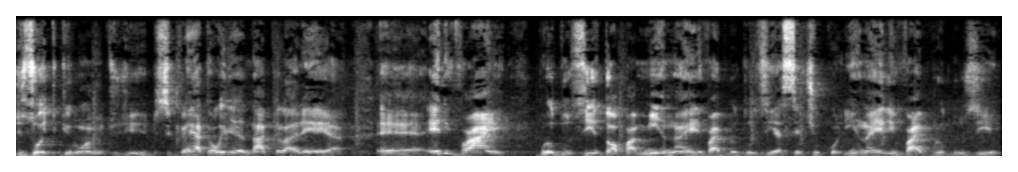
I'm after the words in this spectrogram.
18 quilômetros de bicicleta, ou ele andar pela areia, é, ele vai produzir dopamina, ele vai produzir acetilcolina, ele vai produzir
